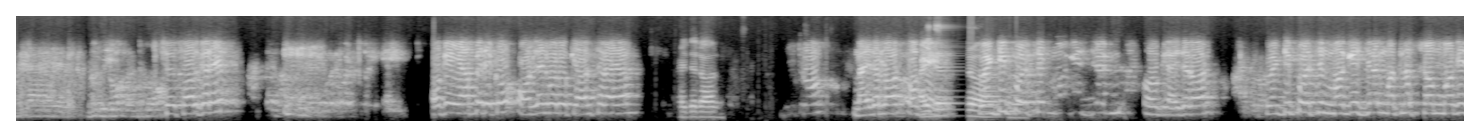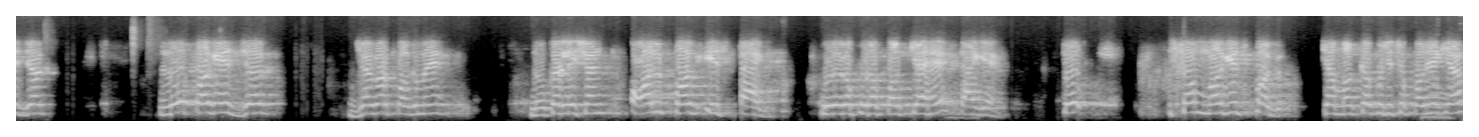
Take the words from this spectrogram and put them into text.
चलो सॉल्व करें। ओके यहाँ पे देखो ऑनलाइन वालों क्या आंसर आया? आइदर मतलब और neither or okay 20 percent mug jug okay either or 20 percent mug jug मतलब सब mug jug no pug is jug jug और पग में no correlation all pug is tag पूरे का पूरा पग क्या है? टैग है. तो सब मग इज़ पग क्या मग का कुछ इससे पग है क्या?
